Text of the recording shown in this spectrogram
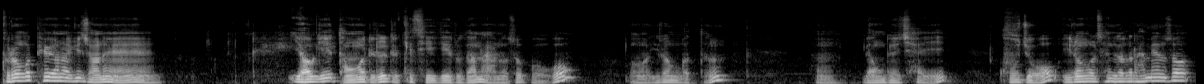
그런 거 표현하기 전에 여기 덩어리를 이렇게 세 개로 다 나눠서 보고 어, 이런 것들 어, 명도의 차이 구조 이런 걸 생각을 하면서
